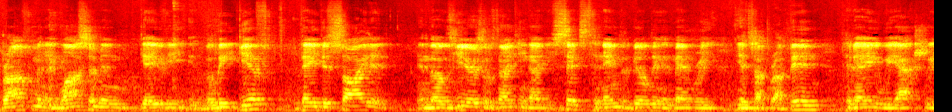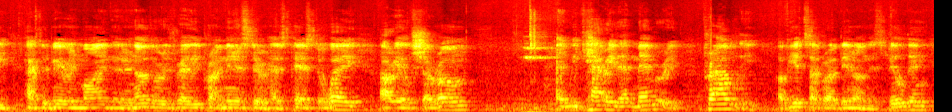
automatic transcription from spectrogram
Bronfman and Wasserman gave the, the lead gift, they decided in those years, it was 1996, to name the building in memory Yitzhak Rabin. Today, we actually have to bear in mind that another Israeli prime minister has passed away, Ariel Sharon. And we carry that memory proudly of Yitzhak Rabin on this building.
